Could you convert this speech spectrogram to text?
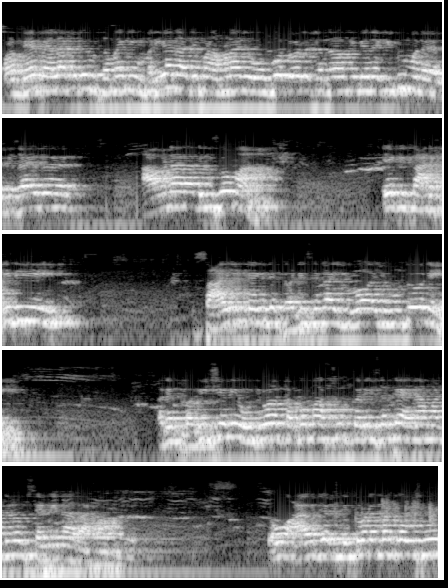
પણ મેં પહેલા કીધું સમયની મર્યાદા છે, પણ હમણાં જ ઊભો થયો એટલે ચંદ્રાવતી બેને કીધું મને કે સાહેબ, આવનારા દિવસોમાં એક કારકિર્દી સારી રીતે ઘડી શકાય યુવા યુવતીઓની? અને ભવિષ્યની ઉજ્જવળ તકોમાં શું કરી શકે એના માટેનો સેમિનાર રાખવામાં માટે તો હું આયોજક મિત્રોને પણ કહું છું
